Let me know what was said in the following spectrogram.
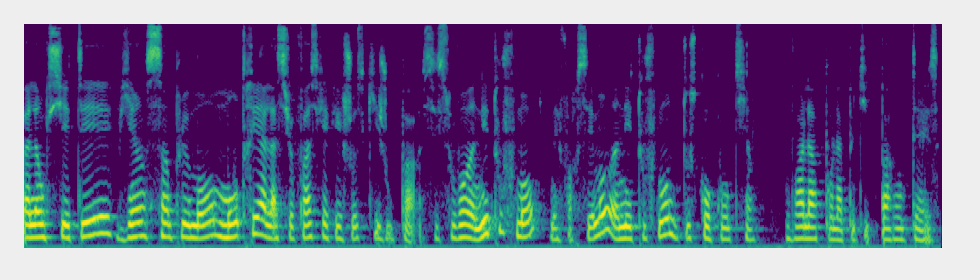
Bah, l'anxiété vient simplement montrer à la surface qu'il y a quelque chose qui joue pas. C'est souvent un étouffement, mais forcément un étouffement de tout ce qu'on contient. Voilà pour la petite parenthèse.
